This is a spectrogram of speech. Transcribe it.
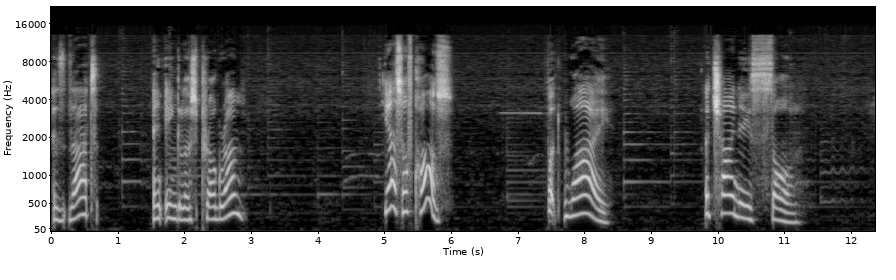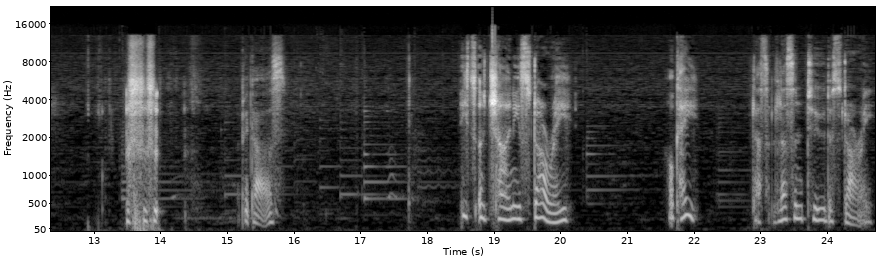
Is that an English program? Yes, of course. But why? A Chinese song. because it's a Chinese story. Okay, let's listen to the story.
